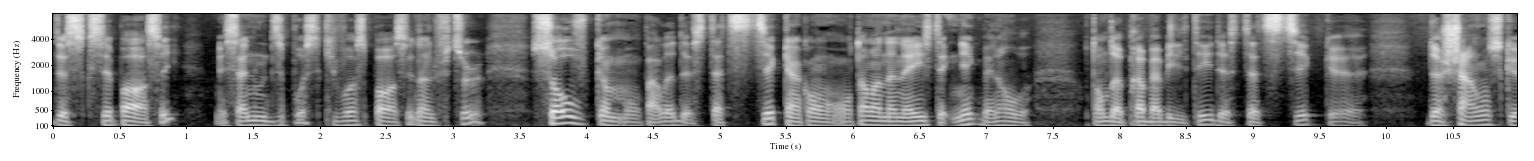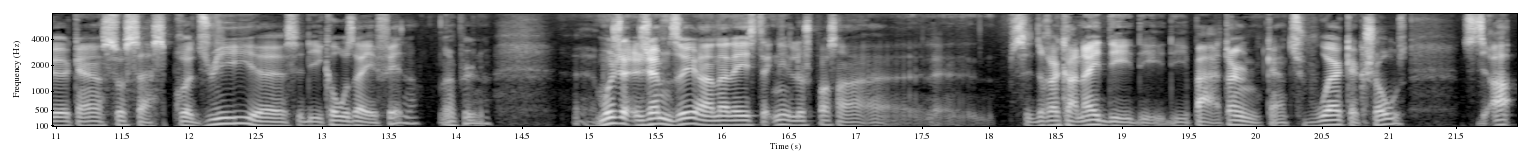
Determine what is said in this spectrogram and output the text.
de ce qui s'est passé, mais ça ne nous dit pas ce qui va se passer dans le futur. Sauf, comme on parlait de statistiques, quand on, tombe en analyse technique, ben là, on, tombe de probabilité, de statistiques, euh, de chances que quand ça, ça se produit, euh, c'est des causes à effet, là, un peu. Euh, moi, j'ai- j'aime dire en analyse technique, là, je pense, en, c'est de reconnaître des, des- des patterns. Quand tu vois quelque chose, tu dis Ah,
